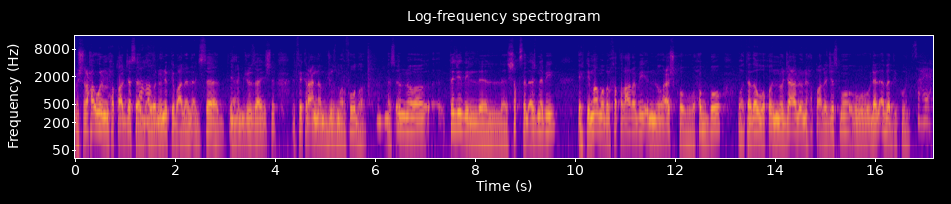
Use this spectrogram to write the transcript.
مش راح أقول نحطه على الجسد أها. أو إنه نكتبه على الأجساد يعني بجوز هاي الفكرة عندنا بجوز مرفوضة بس إنه تجد ال- ال- الشخص الأجنبي اهتمامه بالخط العربي إنه عشقه وحبه وتذوقه إنه جعله إنه يحطه على جسمه وللأبد يكون. صحيح.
